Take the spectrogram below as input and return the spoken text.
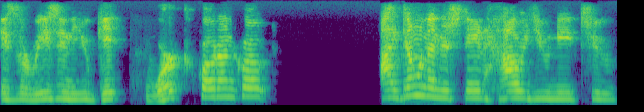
is the reason you get work, quote unquote. I don't understand how you need to,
